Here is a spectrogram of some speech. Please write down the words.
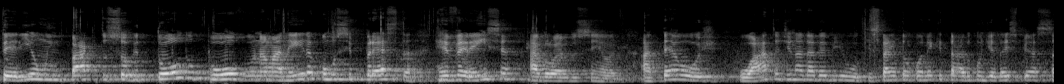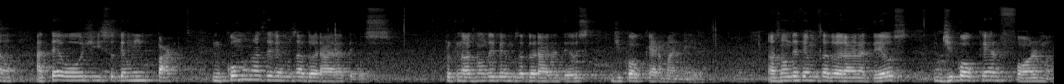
teria um impacto sobre todo o povo na maneira como se presta reverência à glória do Senhor. Até hoje, o ato de Nadab que está então conectado com o dia da expiação, até hoje isso tem um impacto em como nós devemos adorar a Deus. Porque nós não devemos adorar a Deus de qualquer maneira. Nós não devemos adorar a Deus de qualquer forma,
